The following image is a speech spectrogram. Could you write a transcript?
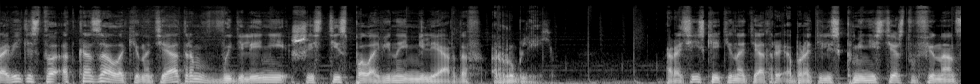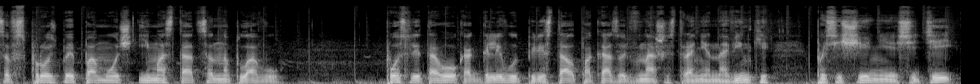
Правительство отказало кинотеатрам в выделении 6,5 миллиардов рублей. Российские кинотеатры обратились к Министерству финансов с просьбой помочь им остаться на плаву. После того, как Голливуд перестал показывать в нашей стране новинки, посещение сетей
